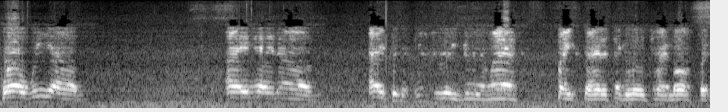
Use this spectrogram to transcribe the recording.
Well, we um, I had um, I took an injury during the last fight, so I had to take a little time off. But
